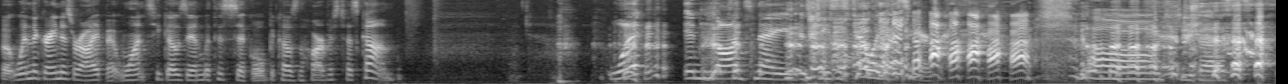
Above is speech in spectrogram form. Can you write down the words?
But when the grain is ripe, at once he goes in with his sickle because the harvest has come. What in God's name is Jesus telling us here? Oh Jesus!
